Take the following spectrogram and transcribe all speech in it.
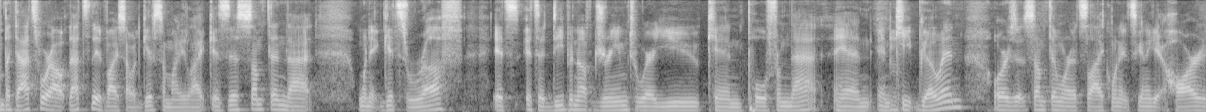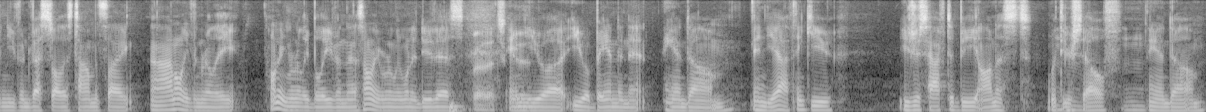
but that's where I, that's the advice I would give somebody like is this something that when it gets rough it's it's a deep enough dream to where you can pull from that and Hmm. and keep going? Or is it something where it's like when it's going to get hard and you've invested all this time it's like "Nah, I don't even really I don't even really believe in this. I don't even really want to do this. Bro, and you uh, you abandon it. And um and yeah I think you you just have to be honest with Mm-hmm. yourself. And um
